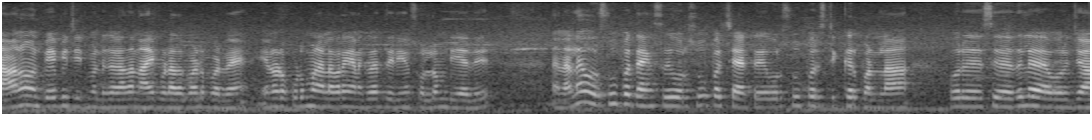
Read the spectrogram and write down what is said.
நானும் பேபி ட்ரீட்மெண்ட்டுக்காக தான் நாய்ப்படாத பாடுபடுறேன் என்னோடய குடும்ப நிலவரம் எனக்கு தான் தெரியும் சொல்ல முடியாது. அதனால் ஒரு சூப்பர் தேங்க்ஸு ஒரு சூப்பர் சேட்டு ஒரு சூப்பர் ஸ்டிக்கர் பண்ணலாம். ஒரு சி இதில் ஒரு ஜா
